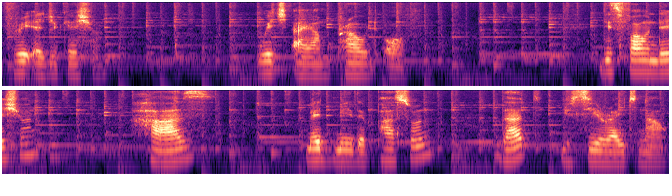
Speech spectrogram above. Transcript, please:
free education, which I am proud of. This foundation has made me the person that you see right now.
